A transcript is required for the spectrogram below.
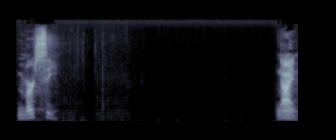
mercy. Nine.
